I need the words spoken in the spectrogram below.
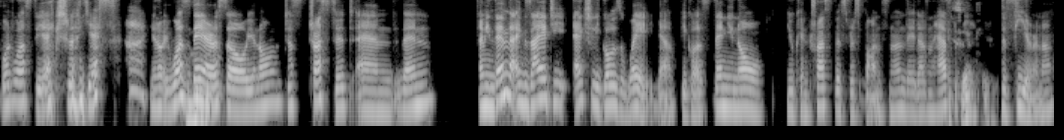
what was the actual yes you know it was there so you know just trust it and then I mean, then the anxiety actually goes away. Yeah. Because then you know you can trust this response. and No? There doesn't have exactly. to be the fear. No?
